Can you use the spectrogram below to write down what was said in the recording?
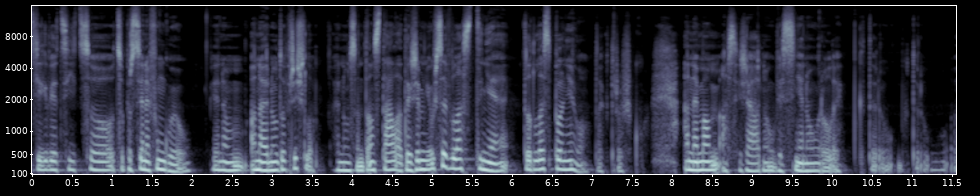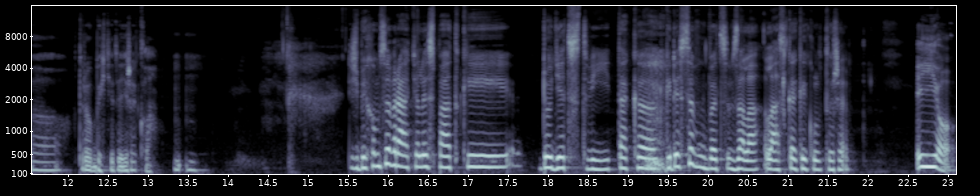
těch věcí, co, co prostě nefungují. Jenom a najednou to přišlo. Jednou jsem tam stála. Takže mě už se vlastně tohle splnilo tak trošku. A nemám asi žádnou vysněnou roli, kterou, kterou, uh, kterou bych ti teď řekla. Mm-mm. Když bychom se vrátili zpátky do dětství, tak eh, kde se vůbec vzala láska ke kultuře? Jo,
